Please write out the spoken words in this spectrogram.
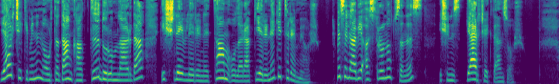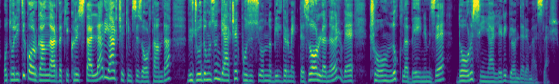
yer çekiminin ortadan kalktığı durumlarda işlevlerini tam olarak yerine getiremiyor. Mesela bir astronotsanız işiniz gerçekten zor. Otolitik organlardaki kristaller yer çekimsiz ortamda vücudumuzun gerçek pozisyonunu bildirmekte zorlanır ve çoğunlukla beynimize doğru sinyalleri gönderemezler.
